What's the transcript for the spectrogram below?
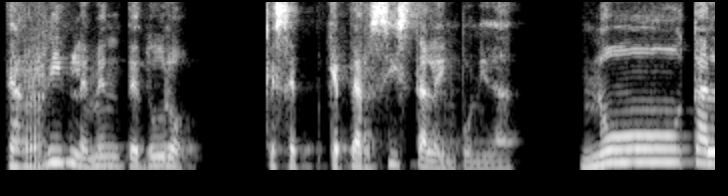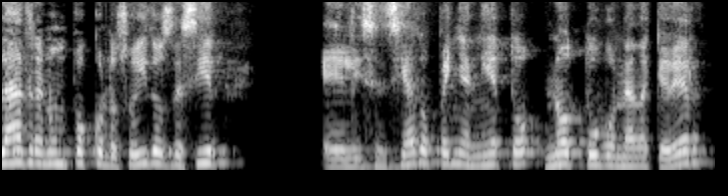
terriblemente duro que, se, que persista la impunidad? ¿No taladran un poco los oídos decir, el licenciado Peña Nieto no tuvo nada que ver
